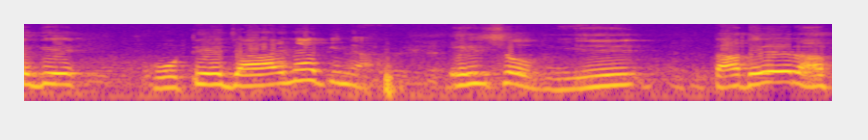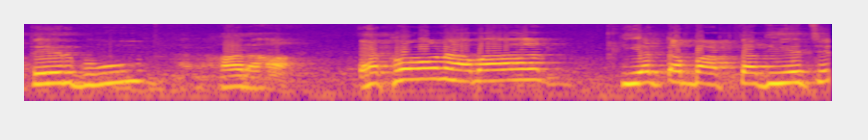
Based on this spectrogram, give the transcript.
থেকে উঠে যায় না কিনা? এইসব নিয়ে তাদের হাতের ঘুম হারা। এখন আবার কি একটা বার্তা দিয়েছে?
